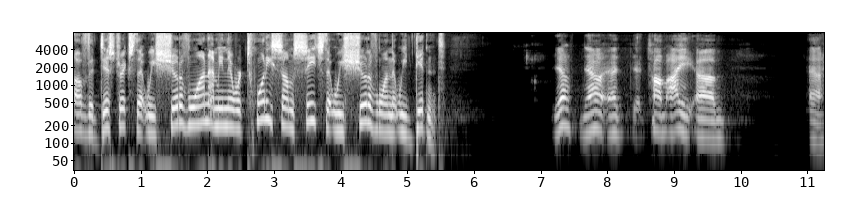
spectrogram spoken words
of the districts that we should have won. I mean, there were 20 some seats that we should have won that we didn't. Yeah. Now, uh, Tom, I, um, uh,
